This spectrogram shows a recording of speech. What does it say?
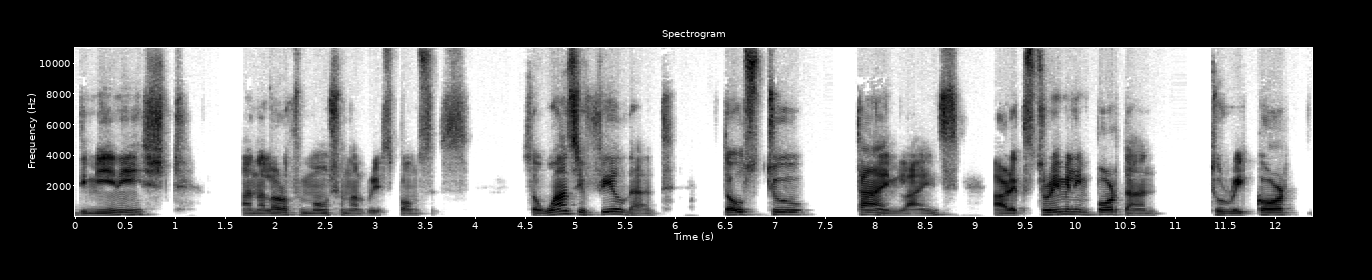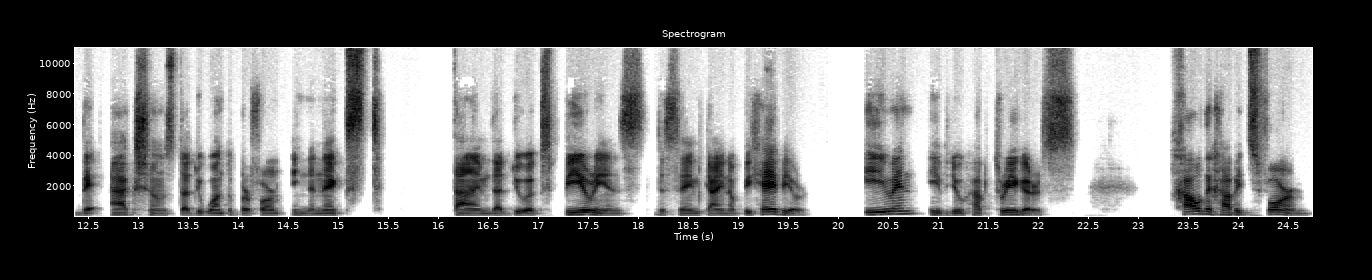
diminished, and a lot of emotional responses. So once you feel that, those two timelines are extremely important to record the actions that you want to perform in the next time that you experience the same kind of behavior, even if you have triggers. How the habits form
